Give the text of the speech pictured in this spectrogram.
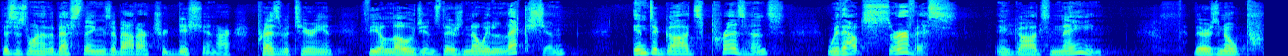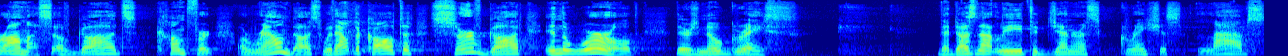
This is one of the best things about our tradition, our Presbyterian theologians. There's no election into God's presence without service in God's name. There's no promise of God's comfort around us without the call to serve God in the world. There's no grace that does not lead to generous, gracious lives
